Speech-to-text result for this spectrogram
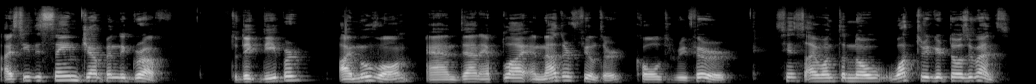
I see the same jump in the graph. To dig deeper, I move on and then apply another filter called referrer since I want to know what triggered those events.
